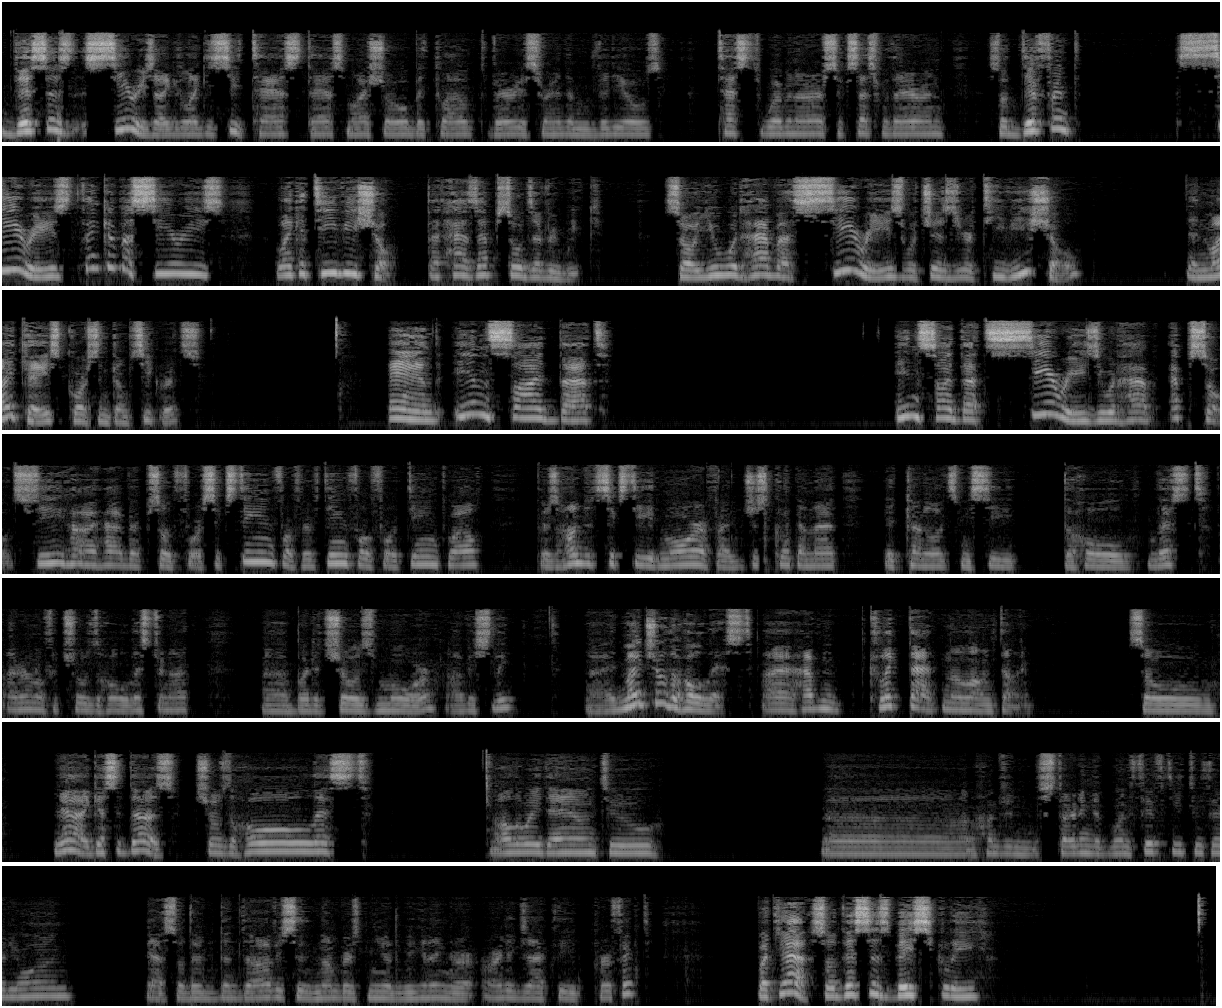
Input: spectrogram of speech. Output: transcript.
this is series. Like, like you see test test my show bitclout various random videos test webinar success with Aaron. So different series. Think of a series like a TV show that has episodes every week so you would have a series which is your TV show in my case course income secrets and inside that inside that series you would have episodes. See how I have episode 416 415 414 12 there's 168 more. If I just click on that it kind of lets me see the whole list. I don't know if it shows the whole list or not uh, but it shows more obviously uh, it might show the whole list. I haven't clicked that in a long time. So yeah I guess it does. It shows the whole list all the way down to uh 100 starting at 150 231 yeah so the, the, obviously the numbers near the beginning are, aren't exactly perfect. But yeah so this is basically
